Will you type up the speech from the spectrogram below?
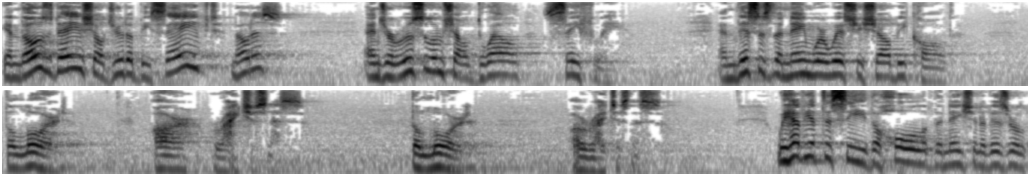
In those days shall Judah be saved, notice, and Jerusalem shall dwell safely. And this is the name wherewith she shall be called the Lord our righteousness. The Lord our righteousness. We have yet to see the whole of the nation of Israel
